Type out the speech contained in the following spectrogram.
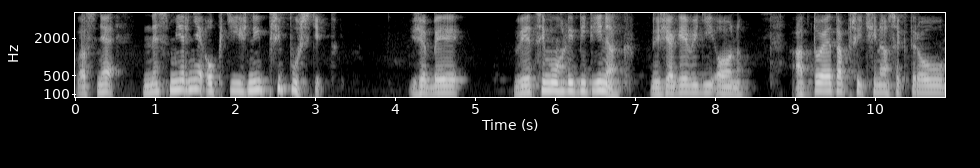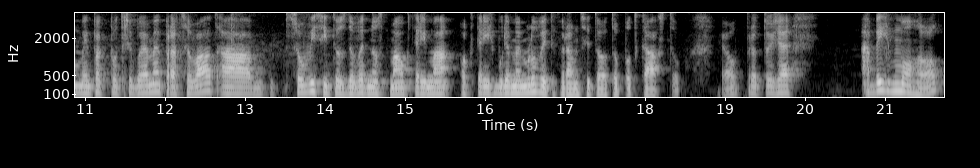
vlastně nesmírně obtížný připustit, že by věci mohly být jinak, než jak je vidí on. A to je ta příčina, se kterou my pak potřebujeme pracovat a souvisí to s dovednostmi, o, kterýma, o kterých budeme mluvit v rámci tohoto podcastu. Jo? Protože abych mohl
